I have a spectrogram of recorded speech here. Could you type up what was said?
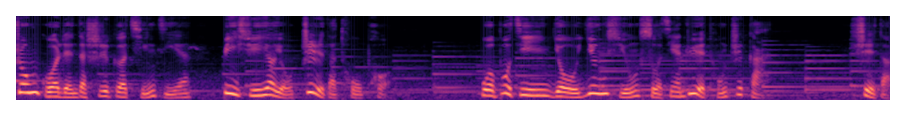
中国人的诗歌情节必须要有质的突破。我不禁有英雄所见略同之感。是的，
